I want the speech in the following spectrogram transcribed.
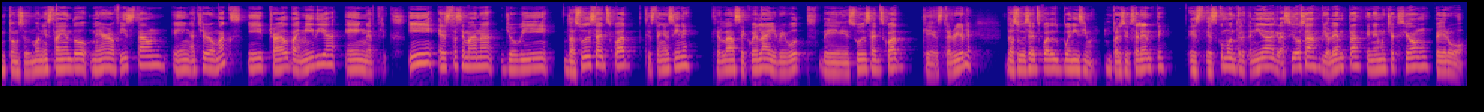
Entonces, Moni está viendo Mayor of Easttown en HBO Max y Trial by Media en Netflix. Y esta semana yo vi The Suicide Squad, que está en el cine, que es la secuela y reboot de Suicide Squad, que es terrible. The Suicide Squad es buenísima, me pareció excelente. Es, es como entretenida, graciosa, violenta, tiene mucha acción, pero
